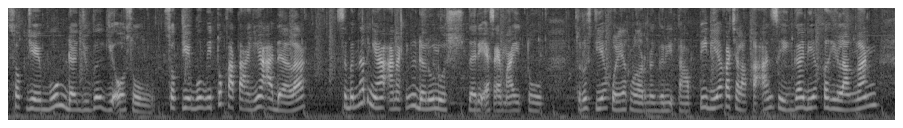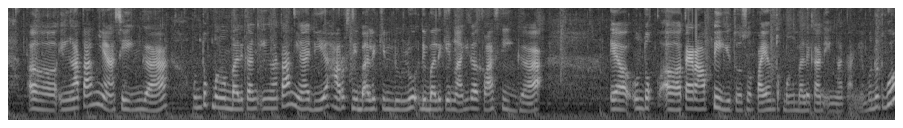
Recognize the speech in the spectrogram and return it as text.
Sok Jae-bum dan juga Gi Oh-sung. Sok Jae-bum itu katanya adalah sebenarnya anak ini udah lulus dari SMA itu. Terus dia kuliah ke luar negeri, tapi dia kecelakaan sehingga dia kehilangan uh, ingatannya sehingga untuk mengembalikan ingatannya dia harus dibalikin dulu, dibalikin lagi ke kelas 3 ya untuk uh, terapi gitu supaya untuk mengembalikan ingatannya. Menurut gue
